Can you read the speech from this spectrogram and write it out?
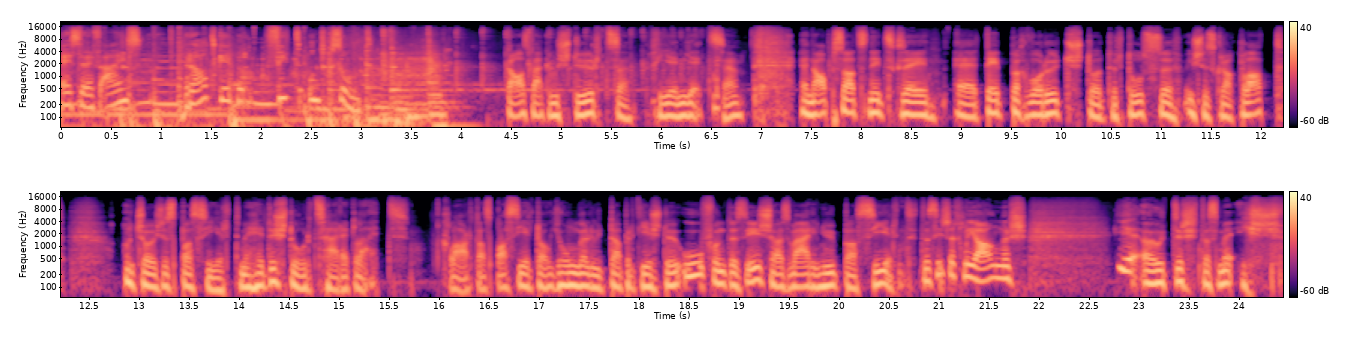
SRF 1 Ratgeber fit und gesund. Das wegen dem Stürzen käme jetzt. He? Ein Absatz nicht zu sehen, ein Teppich, der rutscht oder draussen ist es gerade glatt. Und schon ist es passiert. Man hat einen Sturz hergelegt. Klar, das passiert auch jungen Leuten, aber die stehen auf und es ist, als wäre nichts passiert. Das ist ein bisschen anders, je älter das man ist.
